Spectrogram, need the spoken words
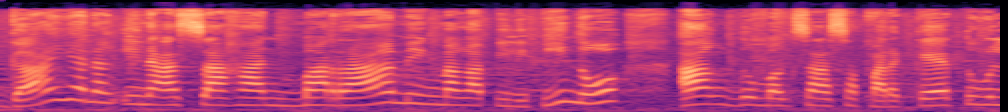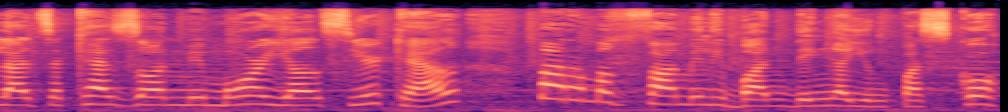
Gaya ng inaasahan, maraming mga Pilipino ang dumagsa sa parke tulad sa Quezon Memorial Circle para mag-family bonding ngayong Pasko.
